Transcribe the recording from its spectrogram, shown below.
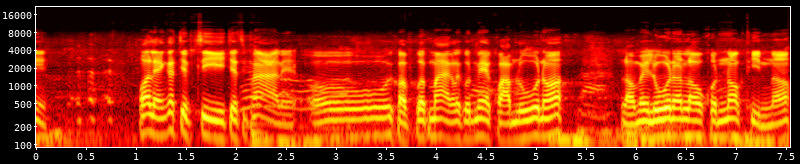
นี่พ่อแหลมก็เจ็ดสี่เจ็ดสิบห้าเนี่ยโอ้ยขอบคุณมากเลยคุณแม่ความรู้เนาะเราไม่รู้นะเราคนนอกถิ่นเนาะ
